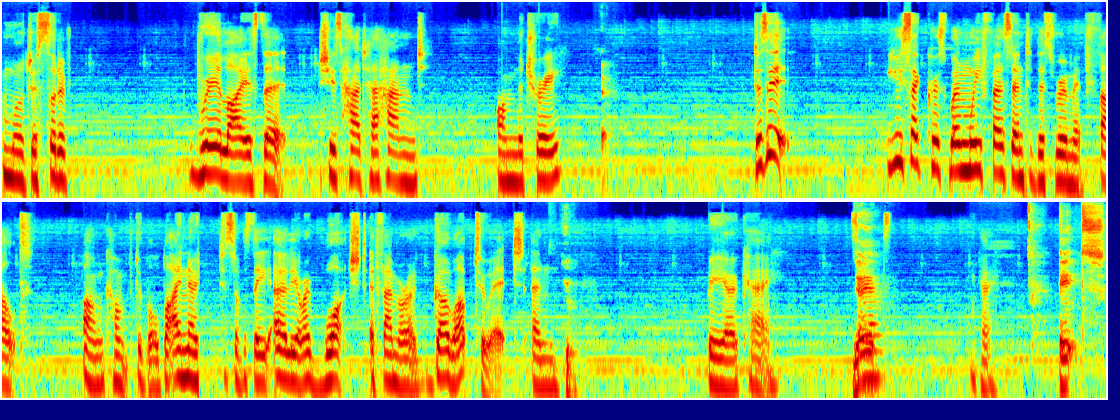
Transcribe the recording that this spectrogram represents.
And we'll just sort of realize that she's had her hand on the tree. Does it. You said, Chris, when we first entered this room, it felt uncomfortable, but I noticed obviously earlier I watched Ephemera go up to it and be okay. Yeah, yeah. Okay. It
